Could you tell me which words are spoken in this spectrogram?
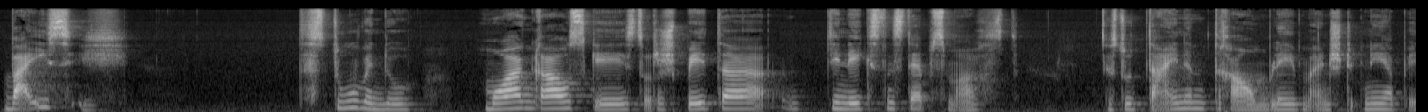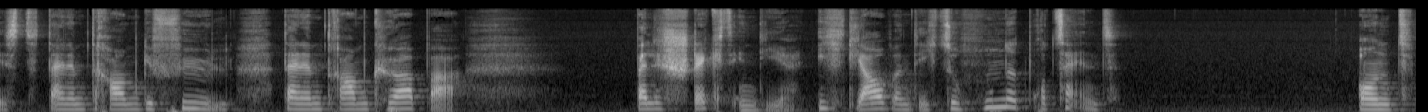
weiß ich, dass du, wenn du morgen rausgehst oder später die nächsten Steps machst, dass du deinem Traumleben ein Stück näher bist, deinem Traumgefühl, deinem Traumkörper, weil es steckt in dir. Ich glaube an dich zu 100 Prozent. Und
